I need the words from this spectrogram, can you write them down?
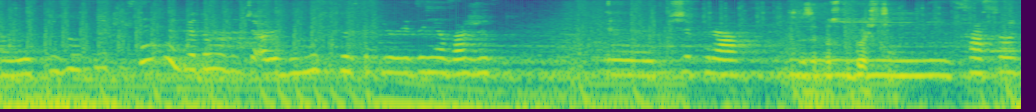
Ale jest dużo takich samych wiadomo rzeczy, ale mnóstwo jest takiego jedzenia warzyw, yy, przypraw Co za po prostu goście. i fasoli,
